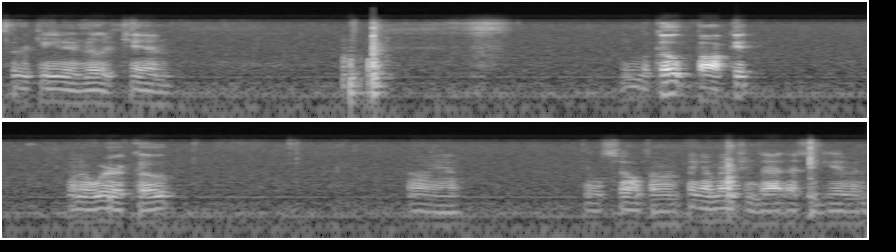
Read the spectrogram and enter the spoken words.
13 and another 10. In my coat pocket, when I wear a coat. Oh yeah. Little cell phone. I think I mentioned that. That's a given.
